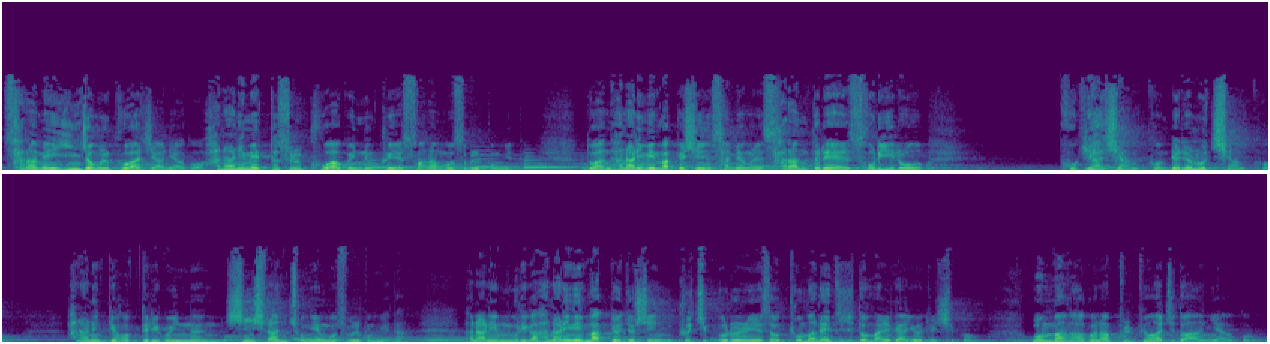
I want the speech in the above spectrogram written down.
사람의 인정을 구하지 아니하고 하나님의 뜻을 구하고 있는 그의 선한 모습을 봅니다. 또한 하나님이 맡기신 사명을 사람들의 소리로 포기하지 않고 내려놓지 않고 하나님께 엎드리고 있는 신실한 종의 모습을 봅니다. 하나님, 우리가 하나님이 맡겨주신 그 직분을 인해서 교만해지지도 말게 하여 주시고, 원망하거나 불평하지도 아니하고,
